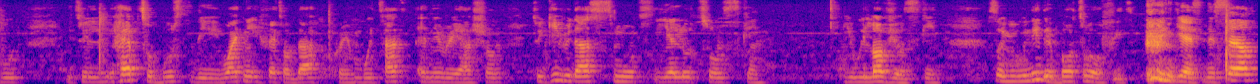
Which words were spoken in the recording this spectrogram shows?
good. It will help to boost the whitening effect of that cream without any reaction to give you that smooth yellow tone skin. You will love your skin so you will need a bottle of it. Yes the cell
